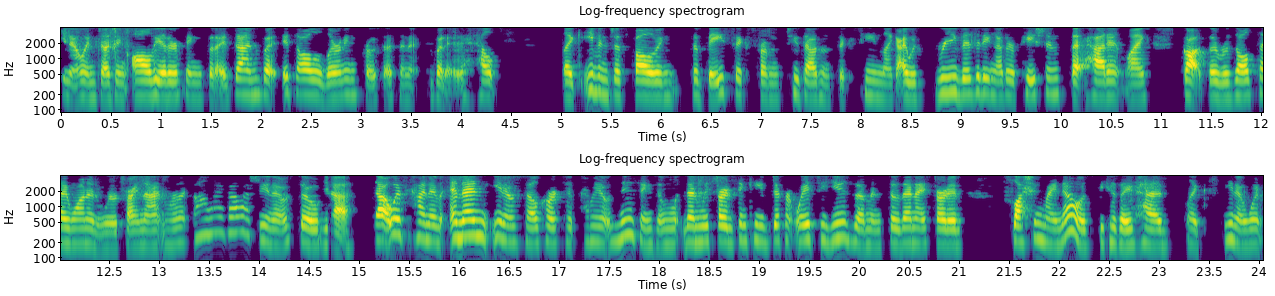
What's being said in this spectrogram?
you know and judging all the other things that I've done but it's all a learning process and it but it helps like even just following the basics from 2016 like I was revisiting other patients that hadn't like got the results I wanted and we were trying that and we're like oh my gosh you know so yeah that was kind of, and then, you know, Cellcore kept coming out with new things. And then we started thinking of different ways to use them. And so then I started flushing my nose because I had like, you know, when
